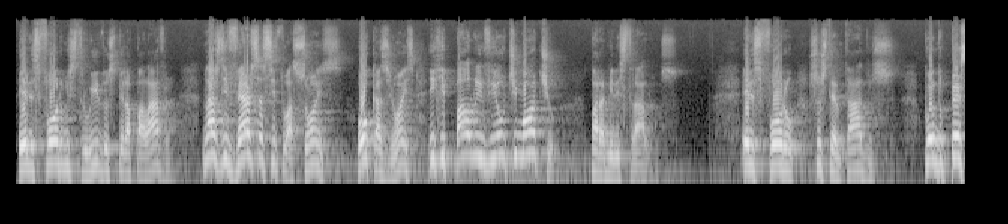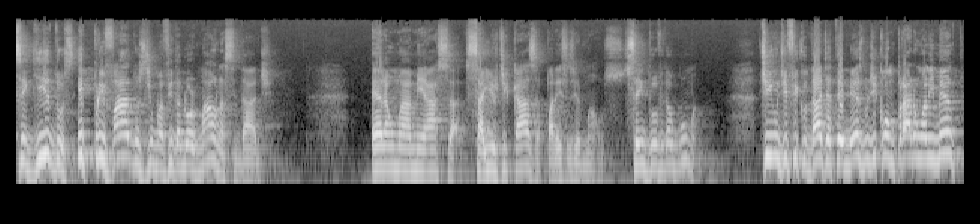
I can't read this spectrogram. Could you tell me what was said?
Eles foram instruídos pela palavra nas diversas situações, ocasiões em que Paulo enviou Timóteo para ministrá-los. Eles foram sustentados quando perseguidos e privados de uma vida normal na cidade. Era uma ameaça sair de casa para esses irmãos, sem dúvida alguma. Tinham dificuldade até mesmo de comprar um alimento,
